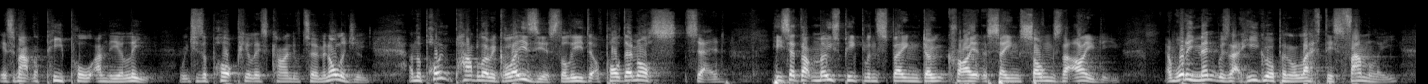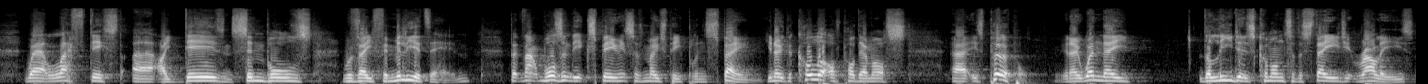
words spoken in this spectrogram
it's about the people and the elite, which is a populist kind of terminology. And the point Pablo Iglesias, the leader of Podemos, said, he said that most people in Spain don't cry at the same songs that I do. And what he meant was that he grew up in a leftist family where leftist uh, ideas and symbols were very familiar to him, but that wasn't the experience of most people in Spain. You know, the colour of Podemos uh, is purple. You know, when they, the leaders come onto the stage at rallies,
